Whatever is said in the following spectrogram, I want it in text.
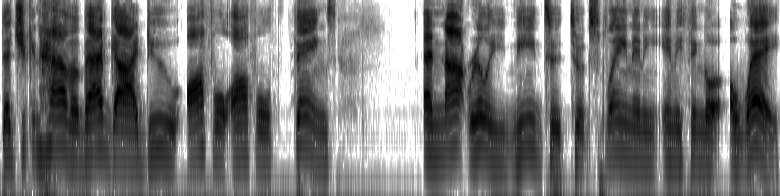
that you can have a bad guy do awful, awful things and not really need to to explain any anything away.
